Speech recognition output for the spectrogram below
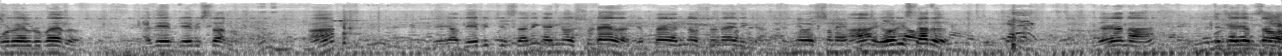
మూడు వేల రూపాయలు. అది ఏం చేపిస్తాను? ఆ? నీకు అది చేపిచ్చిస్తాను ఇంకా అన్ని వస్తుంటాయి కదా. చెప్తా అన్ని వస్తున్నాయి ఇంకా అన్ని వస్తున్నాయి. ఆ, ఎవరు ఇస్తారు జగనా ఊరికే చెప్తావా?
